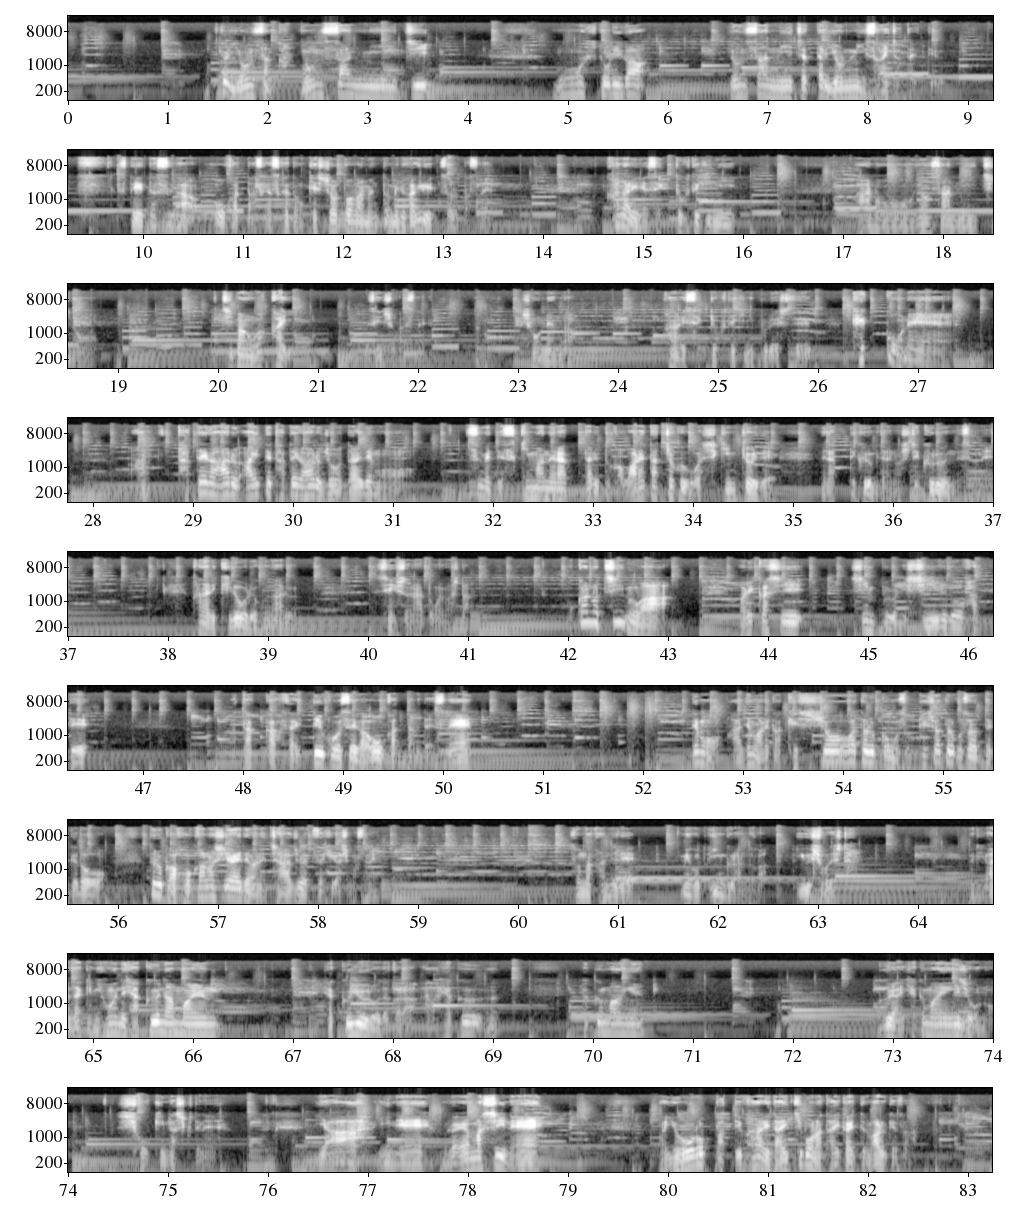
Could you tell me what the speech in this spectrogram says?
1人43か。4321。もう1人が4321やったり4231やったりっていうステータスが多かったんですが、少なくとも決勝トーナメントを見る限り揃ったですね。かなりね、積極的に、あのー、4321の一番若い選手がですね、あの少年がかなり積極的にプレーして、結構ね、あの縦がある、相手縦がある状態でも、詰めて隙間狙ったりとか、割れた直後は至近距離で狙ってくるみたいなのをしてくるんですよね。かなり機動力のある選手だなと思いました。他のチームは、わりかしシンプルにシールドを張って、アタッカー2人っていう構成が多かったみたいですね。でも、あ、でもあれか、決勝はトルコもそう、決勝はトルコそうだったけど、トルコは他の試合ではね、チャージをやってた気がしますね。そんな感じで、見事イングランドが優勝でした。あだっけ日本円で100何万円、100ユーロだから、あ100、?100 万円ぐらい、100万円以上の賞金らしくてね。いやー、いいね。羨ましいね。まあ、ヨーロッパっていうかなり大規模な大会ってのもあるけどさ、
